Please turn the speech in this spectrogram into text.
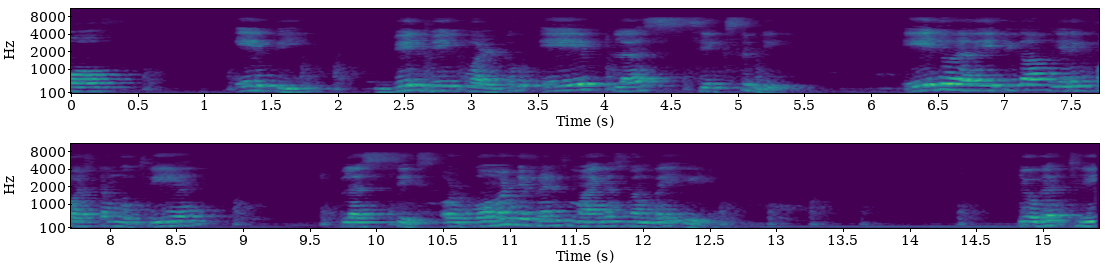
of AP will be equal to A plus six D A जो है एपी का, यानी कि फ़र्स्ट टर्म वो थ्री है प्लस सिक्स और common difference minus one by eight हो गया three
